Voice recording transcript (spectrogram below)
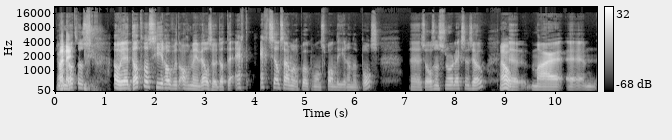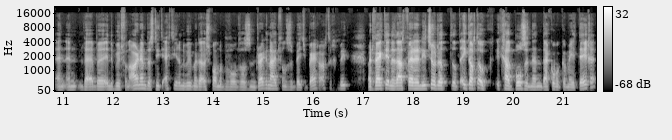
Maar Oh, nee. dat was, oh ja, dat was hier over het algemeen wel zo. Dat de echt, echt zeldzamere Pokémon spanden hier in het bos. Eh, zoals een Snorlax en zo. Oh, Eh, maar, ehm, en, en we hebben in de buurt van Arnhem, dat is niet echt hier in de buurt, maar daar spande bijvoorbeeld was een Dragonite, van dat is een beetje bergachtig gebied. Maar het werkte inderdaad verder niet zo dat, dat ik dacht ook, ik ga het bos in en daar kom ik er meer tegen.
